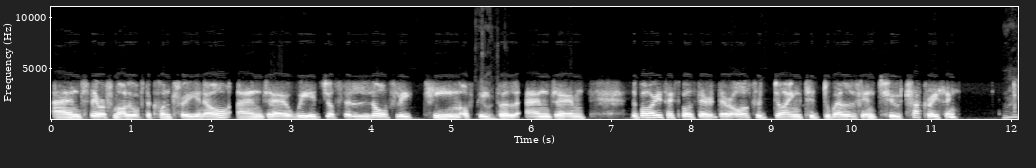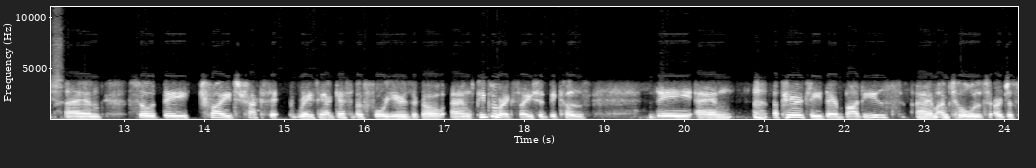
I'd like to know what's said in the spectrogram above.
And they were from all over the country, you know, and uh, we had just a lovely team of people. Good. And um, the boys, I suppose, they're they're also dying to delve into track racing. Right. Um, so they tried track racing, I guess, about four years ago, and people were excited because they um, apparently their bodies, um, I'm told, are just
